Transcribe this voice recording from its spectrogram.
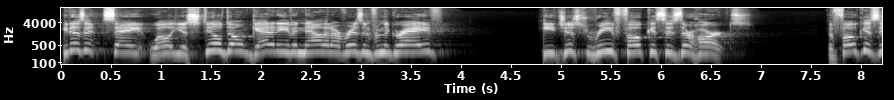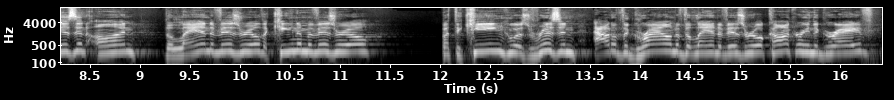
He doesn't say, Well, you still don't get it even now that I've risen from the grave. He just refocuses their hearts. The focus isn't on the land of Israel, the kingdom of Israel, but the king who has risen out of the ground of the land of Israel, conquering the grave,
